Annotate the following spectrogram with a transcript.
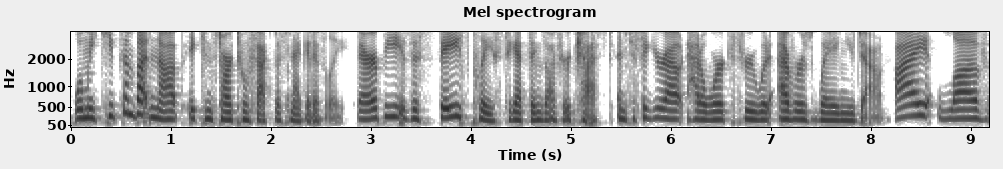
When we keep them buttoned up, it can start to affect us negatively. Therapy is a safe place to get things off your chest and to figure out how to work through whatever's weighing you down. I love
